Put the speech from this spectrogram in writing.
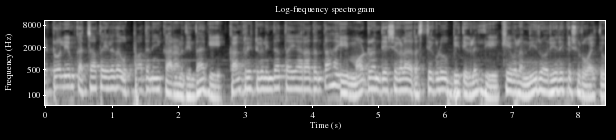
ಪೆಟ್ರೋಲಿಯಂ ಕಚ್ಚಾ ತೈಲದ ಉತ್ಪಾದನೆಯ ಕಾರಣದಿಂದಾಗಿ ಕಾಂಕ್ರೀಟ್ಗಳಿಂದ ತಯಾರಾದಂತಹ ಈ ಮಾಡರ್ನ್ ದೇಶಗಳ ರಸ್ತೆಗಳು ಬೀದಿಗಳಲ್ಲಿ ಕೇವಲ ನೀರು ಹರಿಯೋದಕ್ಕೆ ಶುರುವಾಯಿತು.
